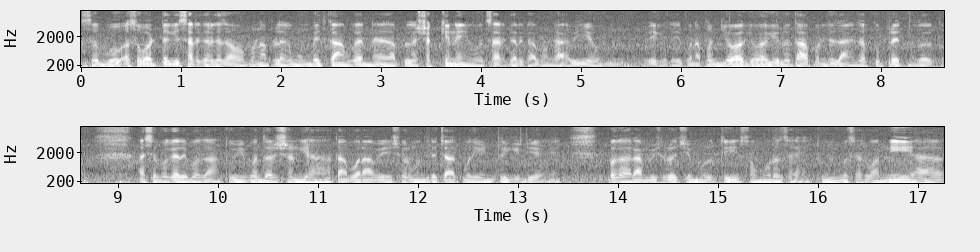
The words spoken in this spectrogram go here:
असं बो असं वाटतं की सारखं जावं पण आपल्याला मुंबईत काम करणं आपल्याला शक्य नाही होत सारखं आपण गावी येऊन वगैरे. पण आपण जेव्हा केव्हा गेलो तर आपण इथे जाण्याचा खूप प्रयत्न करतो. अशा प्रकारे बघा तुम्ही पण दर्शन घ्या. आता आपण रामेश्वर मंदिराच्या आतमध्ये एंट्री केली आहे. बघा रामेश्वराची मूर्ती समोरच आहे. तुम्ही मग सर्वांनी या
